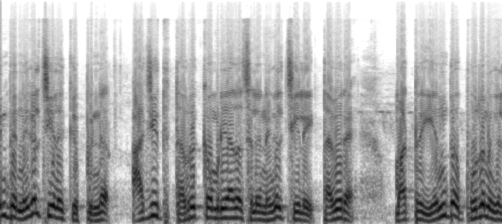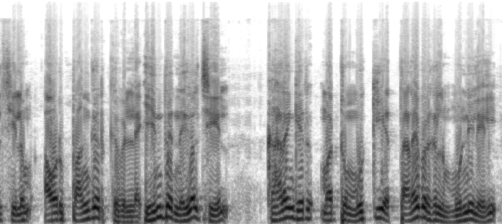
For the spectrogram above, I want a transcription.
இந்த நிகழ்ச்சிகளுக்கு பின்னர் அஜித் தவிர்க்க முடியாத சில நிகழ்ச்சிகளை தவிர மற்ற எந்த பொது நிகழ்ச்சியிலும் அவர் பங்கேற்கவில்லை. இந்த நிகழ்ச்சியில் கலைஞர் மற்றும் முக்கிய தலைவர்கள் முன்னிலையில்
